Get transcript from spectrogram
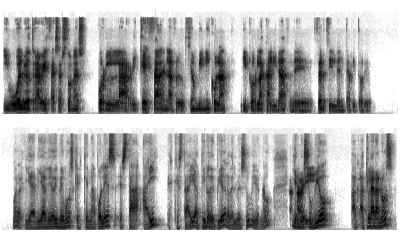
y vuelve otra vez a esas zonas por la riqueza en la producción vinícola y por la calidad de, fértil del territorio. Bueno, y a día de hoy vemos que, que Nápoles está ahí, es que está ahí a tiro de piedra del Vesubio, ¿no? Y el Vesubio, acláranos,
